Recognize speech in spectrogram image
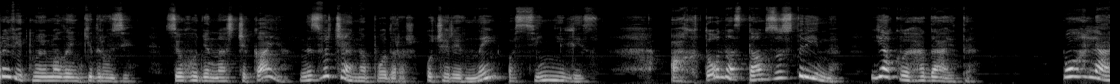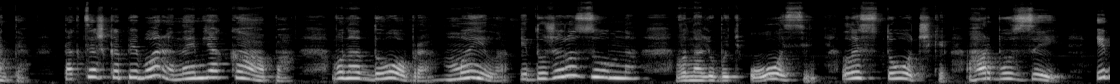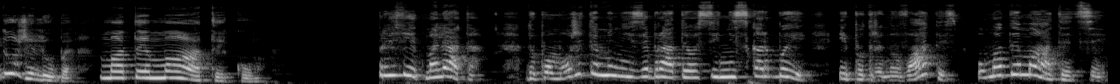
Привіт, мої маленькі друзі! Сьогодні нас чекає незвичайна подорож у чарівний осінній ліс. А хто нас там зустріне? Як ви гадаєте? Погляньте, так це ж капібара на ім'я Капа. Вона добра, мила і дуже розумна. Вона любить осінь, листочки, гарбузи і дуже любить математику. Привіт, малята! Допоможете мені зібрати осінні скарби і потренуватись у математиці?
